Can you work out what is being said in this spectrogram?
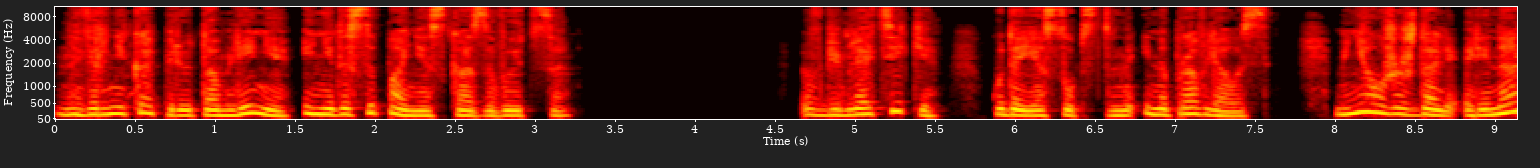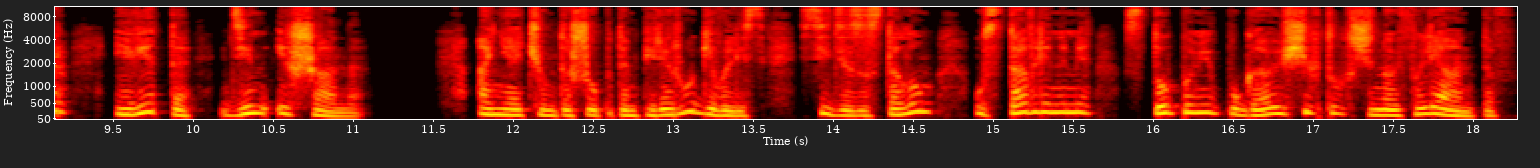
Наверняка переутомление и недосыпание сказываются. В библиотеке, куда я, собственно, и направлялась, меня уже ждали Ренар, Иветта, Дин и Шана. Они о чем-то шепотом переругивались, сидя за столом, уставленными стопами пугающих толщиной фолиантов.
